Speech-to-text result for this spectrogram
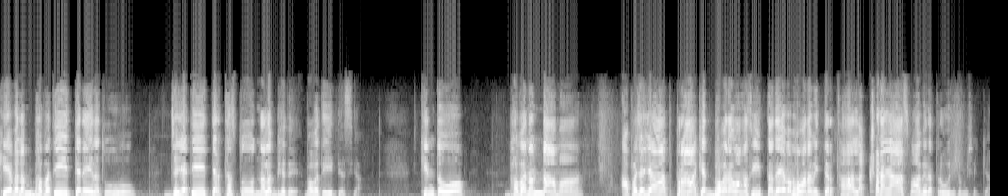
केवलं भवति इत्यनेन तु जयति इत्यर्थस्तु न लभ्यते, भवति इत्यस्य। किन्तु भवनं नाम अपजयात् प्राक् यद् भवनमासीत् तदेव भवनमित्यर्थः लक्षणया अस्माभिरत्र ऊहितुं शक्यः।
